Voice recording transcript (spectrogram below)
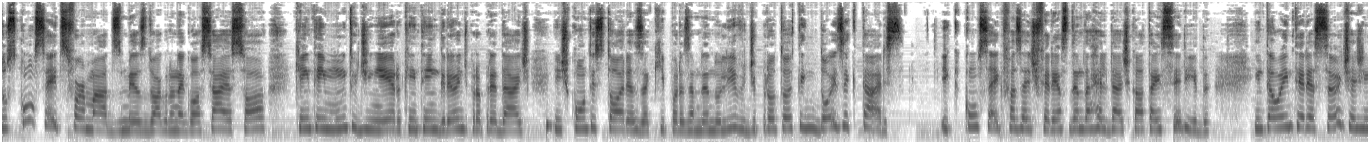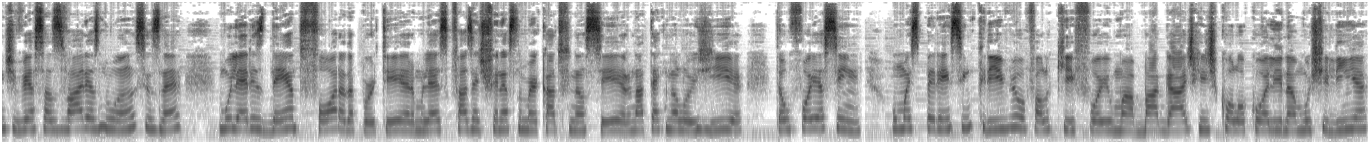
dos conceitos formados mesmo do agronegócio. Ah, é só quem tem muito dinheiro, quem tem grande propriedade. A gente conta histórias aqui, por exemplo, dentro do livro, de produtor que tem dois hectares e que consegue fazer a diferença dentro da realidade que ela está inserida. Então é interessante a gente ver essas várias nuances, né? Mulheres dentro, fora da porteira, mulheres que fazem a diferença no mercado financeiro, na tecnologia. Então foi assim, uma experiência incrível. Eu falo que foi uma bagagem que a gente colocou ali na mochilinha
